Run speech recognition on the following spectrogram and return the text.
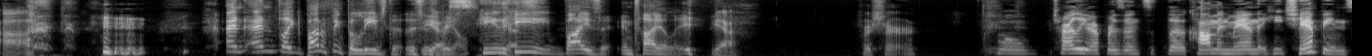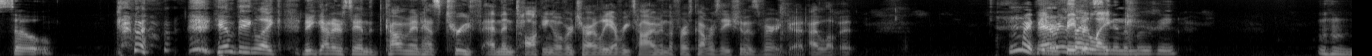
Uh And and like Barton Fink believes that this is Yes. real. He Yes. he buys it entirely. yeah for sure well, Charlie represents the common man that he champions, so him being like no, you gotta understand the common man has truth and then talking over charlie every time in the first conversation is very good i love it it might be There my is a, favorite like- scene in the movie. hmm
